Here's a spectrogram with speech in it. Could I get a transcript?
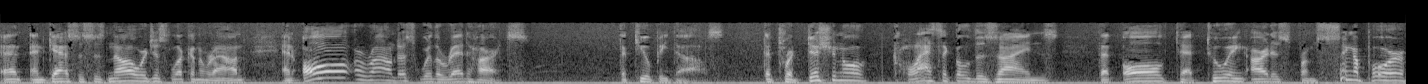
And, and Gasser says, "No, we're just looking around." And all around us were the red hearts the Cupid dolls, the traditional classical designs that all tattooing artists from Singapore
